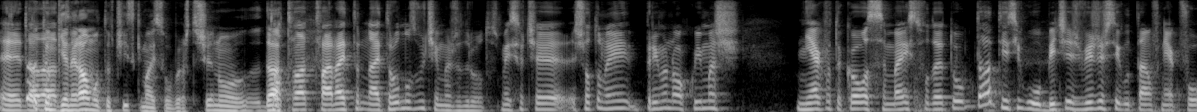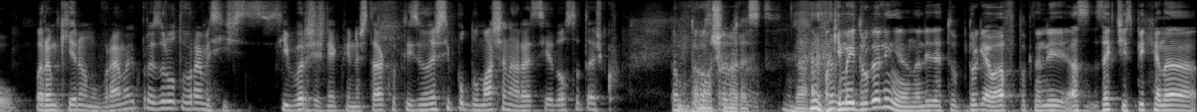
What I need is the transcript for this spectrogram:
Е, Той да, към да. генерал Мотавчийски май се обръщаше, но Да. То, това, това е най- най-трудно звучи, между другото. В смисъл, че, защото, нали, примерно, ако имаш някакво такова семейство, дето, да, ти си го обичаш, виждаш си го там в някакво рамкирано време и през другото време си, си вършиш някакви неща, ако ти изведнъж си под домашен арест, си е доста тежко. Там Домашен арест. Да. Пак има и друга линия, нали? Ето другия лав, пък нали, аз взех, че изпих една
